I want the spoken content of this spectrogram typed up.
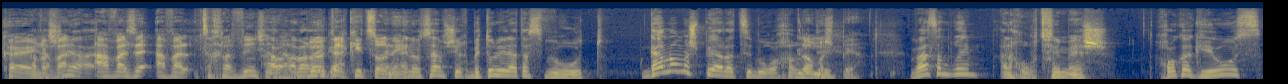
כן, אבל, שנייה, אבל, זה, אבל צריך להבין שזה אבל- הרבה רגע, יותר קיצוני. אני, אני רוצה להמשיך, ביטול עילת הסבירות, גם לא משפיע על הציבור החרדי. לא משפיע. ואז אומרים, אנחנו רודפים אש. חוק הגיוס,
